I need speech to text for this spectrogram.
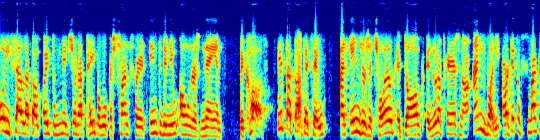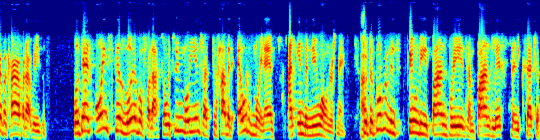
I sell that dog, I have to make sure that paperwork is transferred into the new owner's name because if that dog gets out and injures a child, a dog, another person, or anybody, or gets a smack of a car for that reason, well, then I'm still liable for that. So it's in my interest to have it out of my name and in the new owner's name. Uh, but the government's doing these banned breeds and banned lists and etc.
